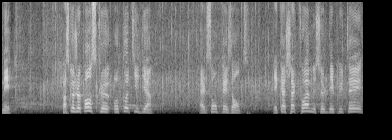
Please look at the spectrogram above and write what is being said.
mais. Parce que je pense qu'au quotidien, elles sont présentes et qu'à chaque fois, monsieur le député,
